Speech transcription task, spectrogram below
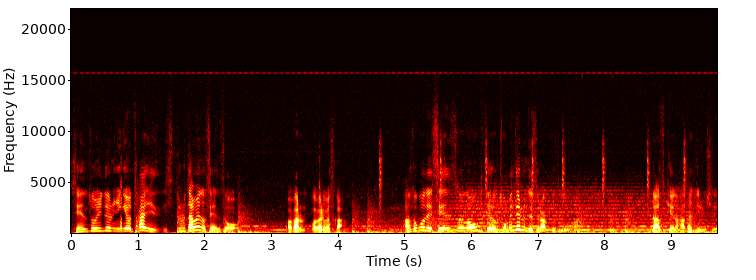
戦争してる人間を退治するための戦争。わかるわかりますか？あそこで戦争が起きてるのを止めてるんですラックス軍は。ラズケの旗印で。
